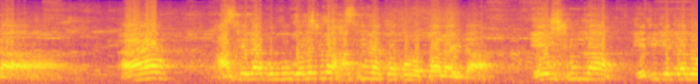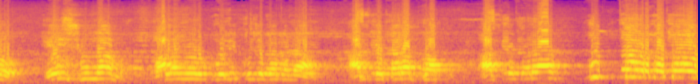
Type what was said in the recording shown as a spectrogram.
না। হ্যাঁ হাসিনা বুবু বলেছিল, হাসিনা কখনো পালাই না। এই শুনলাম, এদিকে গেল। এই শুনলাম, পালানোর গলি খুঁজে পাবে না। আজকে তারা আজকে তারা কুত্তার মতন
